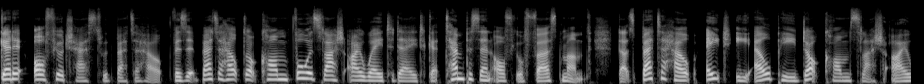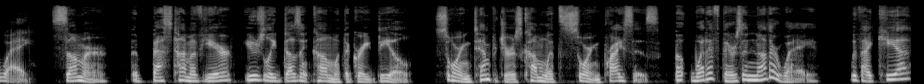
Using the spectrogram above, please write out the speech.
Get it off your chest with BetterHelp. Visit betterhelp.com forward slash iWeigh today to get 10% off your first month. That's betterhelp, H-E-L-P dot com slash iWeigh. Summer, the best time of year, usually doesn't come with a great deal. Soaring temperatures come with soaring prices. But what if there's another way? With IKEA,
